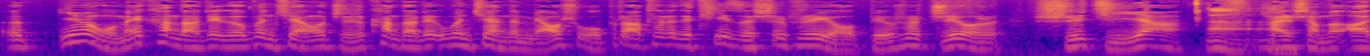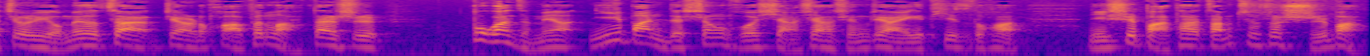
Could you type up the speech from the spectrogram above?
呃，因为我没看到这个问卷，我只是看到这个问卷的描述，我不知道它这个梯子是不是有，比如说只有十级啊，啊，还是什么啊？就是有没有这样这样的划分了？但是不管怎么样，你把你的生活想象成这样一个梯子的话，你是把它，咱们就说十吧。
